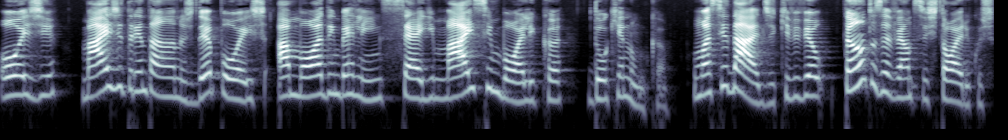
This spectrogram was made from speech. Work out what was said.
Hoje, mais de 30 anos depois, a moda em Berlim segue mais simbólica do que nunca. Uma cidade que viveu tantos eventos históricos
